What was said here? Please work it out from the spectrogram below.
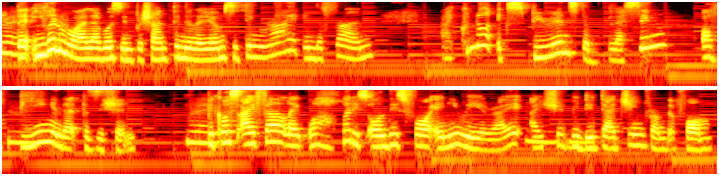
Right. That even while I was in Prashanti Nilayam, sitting right in the front, I could not experience the blessing of Mm. being in that position right. because I felt like, wow, what is all this for anyway, right? I Mm. should be detaching from the form.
